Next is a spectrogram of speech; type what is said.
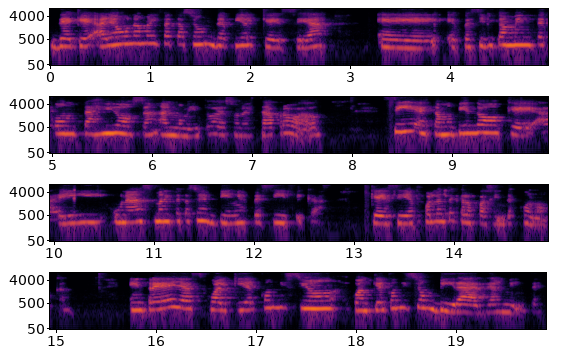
De que haya una manifestación de piel que sea eh, específicamente contagiosa, al momento eso no está aprobado, sí estamos viendo que hay unas manifestaciones bien específicas que sí es importante que los pacientes conozcan. Entre ellas, cualquier condición, cualquier condición viral realmente,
